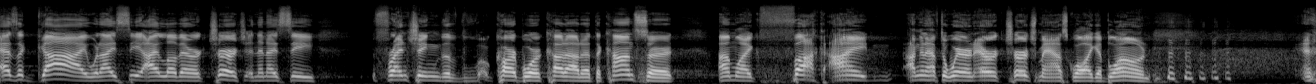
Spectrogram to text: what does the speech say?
as a guy, when I see I Love Eric Church and then I see Frenching the cardboard cutout at the concert, I'm like, fuck, I, I'm gonna have to wear an Eric Church mask while I get blown. and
